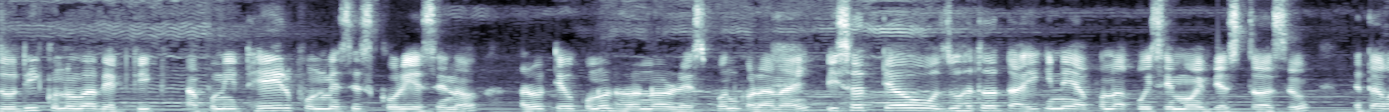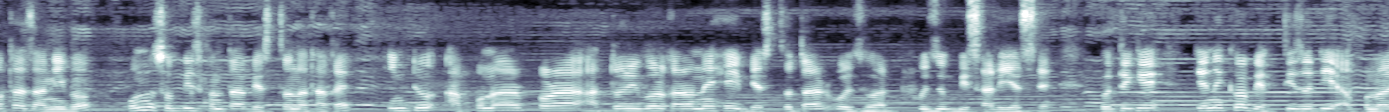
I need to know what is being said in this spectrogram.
যদি কোনোবা ব্যক্তিক আপুনি ঢেৰ ফোন মেছেজ কৰি আছে ন আৰু তেওঁ কোনো ধৰণৰ ৰেচপণ্ড কৰা নাই পিছত তেওঁ অজুহাতত আহি কিনে আপোনাক কৈছে মই ব্যস্ত আছোঁ। এটা কথা জানিব কোনো চৌব্বিছ ঘণ্টা ব্যস্ত নাথাকে কিন্তু আপোনাৰ পৰা আঁতৰিবৰ কাৰণে সেই ব্যস্ততাৰ অজুহাত সুযোগ বিচাৰি আছে। গতিকে তেনেকুৱা ব্যক্তি যদি আপোনাৰ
